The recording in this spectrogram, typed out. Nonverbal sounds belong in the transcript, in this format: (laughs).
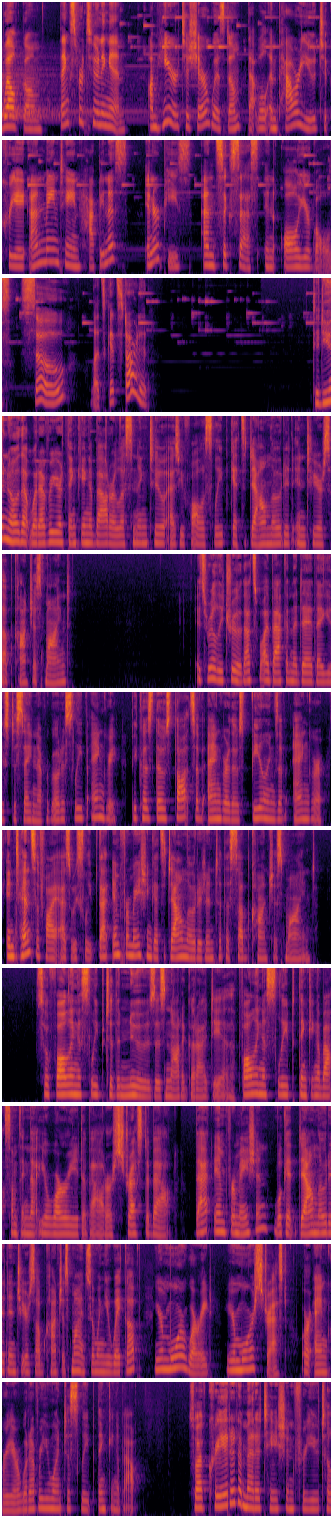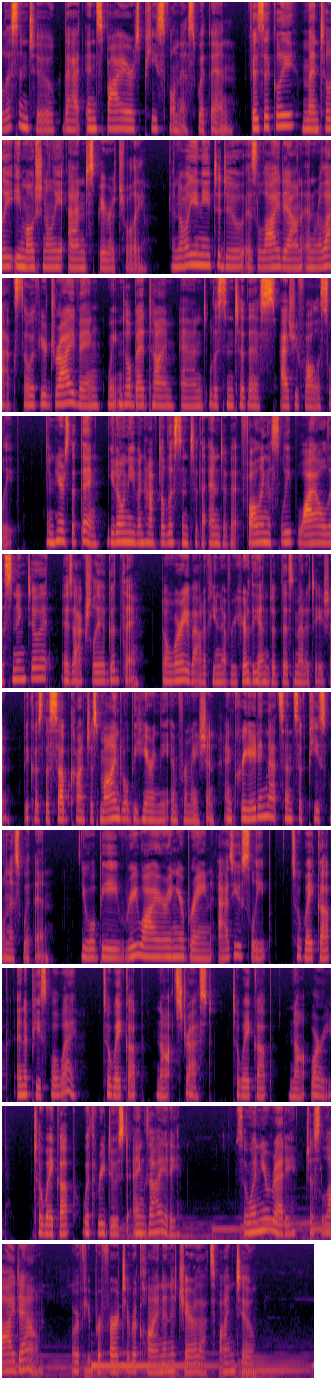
Welcome. Thanks for tuning in. I'm here to share wisdom that will empower you to create and maintain happiness, inner peace, and success in all your goals. So, let's get started. Did you know that whatever you're thinking about or listening to as you fall asleep gets downloaded into your subconscious mind? It's really true. That's why back in the day they used to say never go to sleep angry, because those thoughts of anger, those feelings of anger intensify as we sleep. That information gets downloaded into the subconscious mind. So, falling asleep to the news is not a good idea. Falling asleep thinking about something that you're worried about or stressed about, that information will get downloaded into your subconscious mind. So, when you wake up, you're more worried, you're more stressed or angry or whatever you went to sleep thinking about. So, I've created a meditation for you to listen to that inspires peacefulness within, physically, mentally, emotionally, and spiritually. And all you need to do is lie down and relax. So, if you're driving, wait until bedtime and listen to this as you fall asleep. And here's the thing you don't even have to listen to the end of it. Falling asleep while listening to it is actually a good thing. Don't worry about if you never (laughs) hear the end of this meditation, because the subconscious mind will be hearing the information and creating that sense of peacefulness within. You will be rewiring your brain as you sleep to wake up in a peaceful way, to wake up not stressed, to wake up not worried, to wake up with reduced anxiety. So when you're ready, just lie down, or if you prefer to recline in a chair, that's fine too.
